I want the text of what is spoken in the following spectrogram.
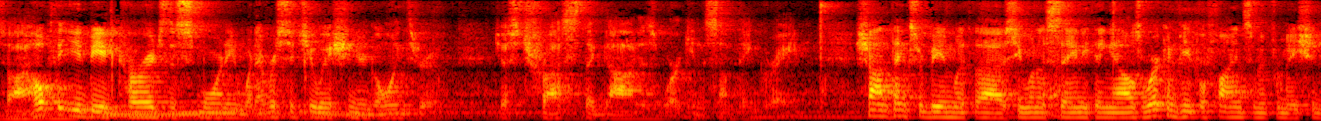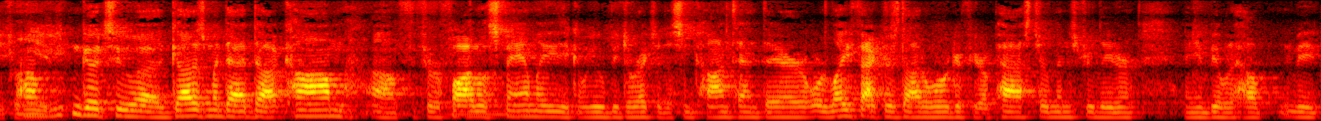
So I hope that you'd be encouraged this morning, whatever situation you're going through. Just trust that God is working something great. Sean, thanks for being with us. You want to say anything else? Where can people find some information from Um, you? you can go to uh, godismydad.com. Uh, if you're a fatherless family, you can, you'll be directed to some content there, or lifefactors.org if you're a pastor, ministry leader, and you'll be able to help. Be,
